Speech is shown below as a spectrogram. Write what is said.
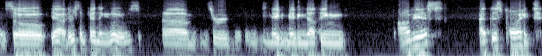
And so, yeah, there's some pending moves. Um, there maybe maybe nothing obvious at this point.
